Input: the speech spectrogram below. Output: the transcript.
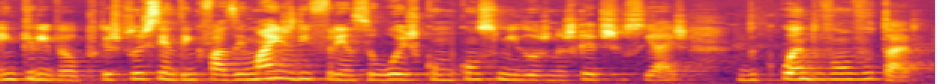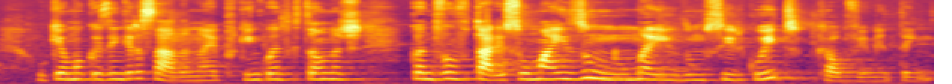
É incrível, porque as pessoas sentem que fazem mais diferença hoje como consumidores nas redes sociais do que quando vão votar. O que é uma coisa engraçada, não é? Porque enquanto que estão nas. Quando vão votar, eu sou mais um no meio de um circuito, que obviamente tem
